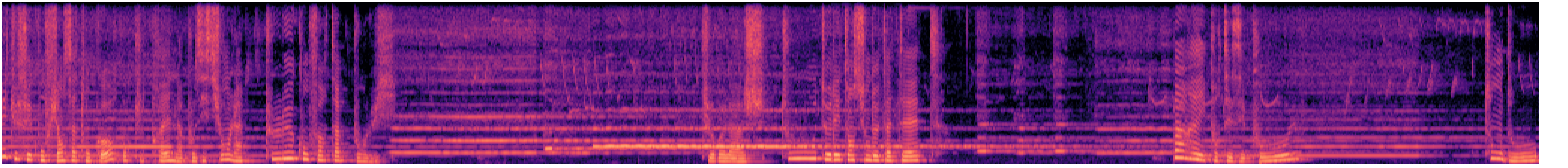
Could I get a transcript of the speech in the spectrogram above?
et tu fais confiance à ton corps pour qu'il prenne la position la plus confortable pour lui. Tu relâches toutes les tensions de ta tête. Pareil pour tes épaules, ton dos,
